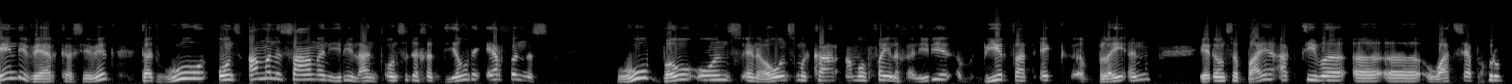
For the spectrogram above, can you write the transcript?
en die werkers, jy weet, dat hoe ons almal saam in hierdie land, ons het 'n gedeelde erfenis. Hoe bou ons en hou ons mekaar almal veilig? In hierdie buurt wat ek uh, bly in, het ons 'n baie aktiewe uh uh WhatsApp groep,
